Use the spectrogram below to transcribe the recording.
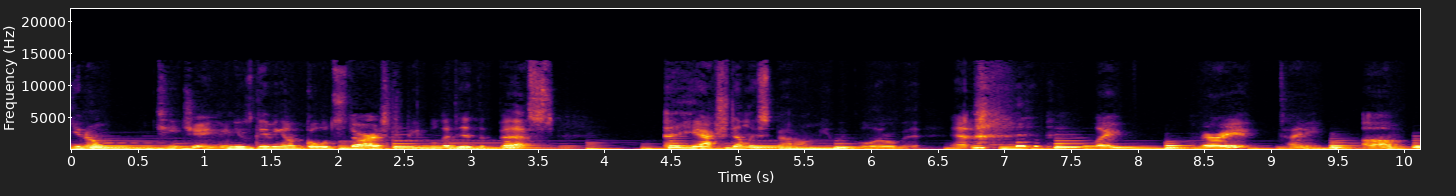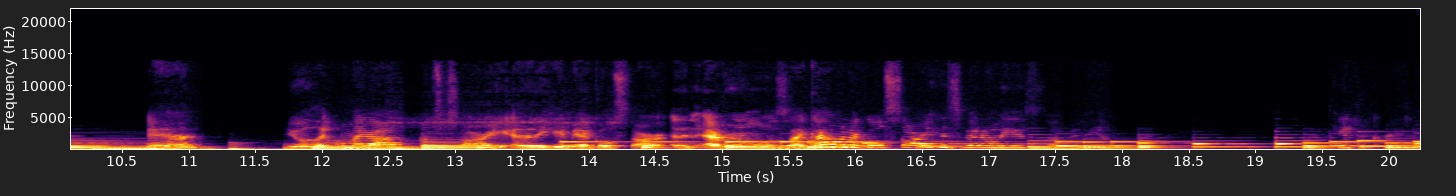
you know, teaching, and he was giving out gold stars to people that did the best. And he accidentally spat on me like a little bit, and like very tiny. Um, gold star, and then everyone was like, "I want a gold star. You can on me and stuff." And kids are crazy.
